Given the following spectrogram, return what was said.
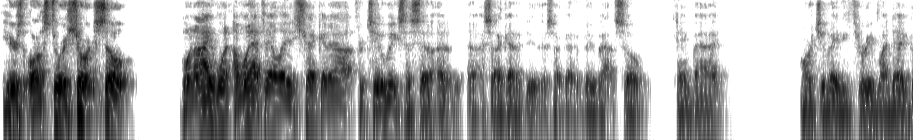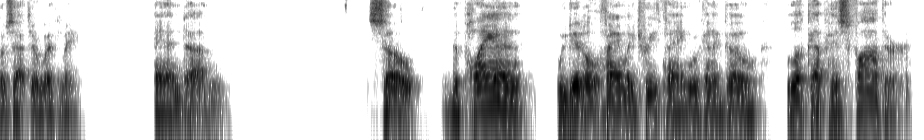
here's a long story short. So when I went, I went out to LA to check it out for two weeks. I said, I, I said, I got to do this. I got to move out. So came back March of 83. My dad goes out there with me. And um, so the plan we did a little family tree thing. We're going to go look up his father,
